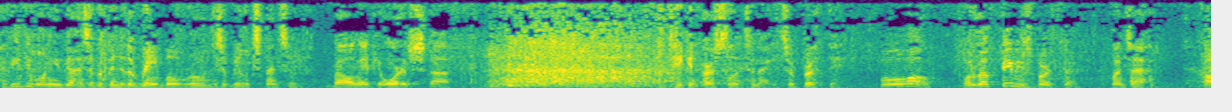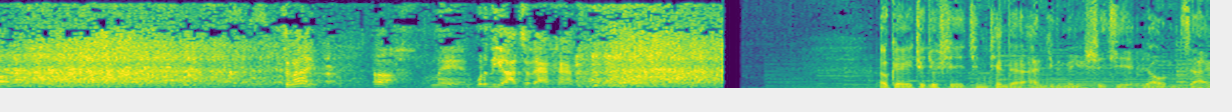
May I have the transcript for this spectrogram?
have either one of you guys ever been to the Rainbow Room? Is it real expensive? Well, only if you order stuff. I'm taking Ursula tonight. It's her birthday. Whoa, whoa, whoa. What about Phoebe's birthday? When's that? Tonight. Oh, man, what are the odds of that happening? OK，这就是今天的安迪的美语世界。让我们在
